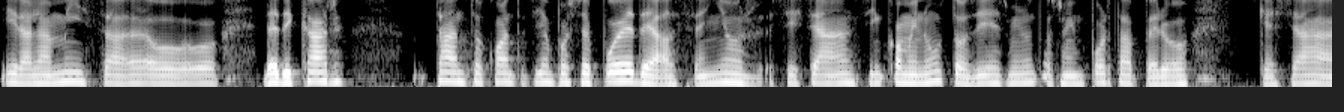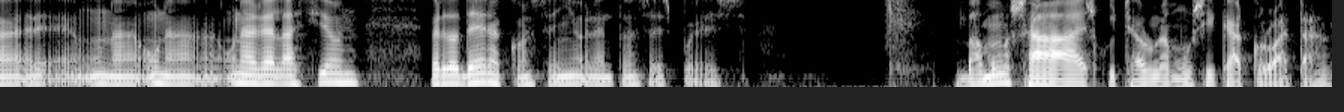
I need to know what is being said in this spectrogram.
ir a la misa o dedicar tanto cuanto tiempo se puede al Señor, si sean cinco minutos, diez minutos, no importa, pero que sea eh, una, una, una relación verdadera con el Señor. Entonces, pues... Vamos a escuchar una música croata,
